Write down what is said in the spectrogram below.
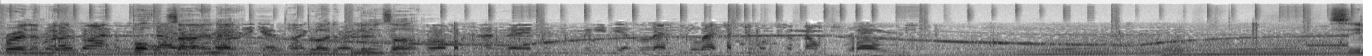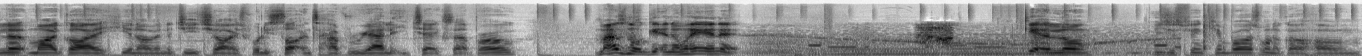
Throwing them little right. bottles out, Down innit? road again, That blow the balloons up. And then immediate left, left onto Mount Road. See, look, my guy, you know, in the GTI, is probably starting to have reality checks up, bro. Man's not getting away, in it. Get along. He's just thinking, bro, I just want to go home.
